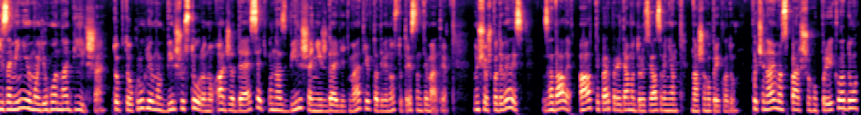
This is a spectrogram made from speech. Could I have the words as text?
і замінюємо його на більше, тобто округлюємо в більшу сторону, адже 10 у нас більше, ніж 9 метрів та 93 сантиметри. Ну що ж, подивились, згадали? А тепер перейдемо до розв'язування нашого прикладу. Починаємо з першого прикладу.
